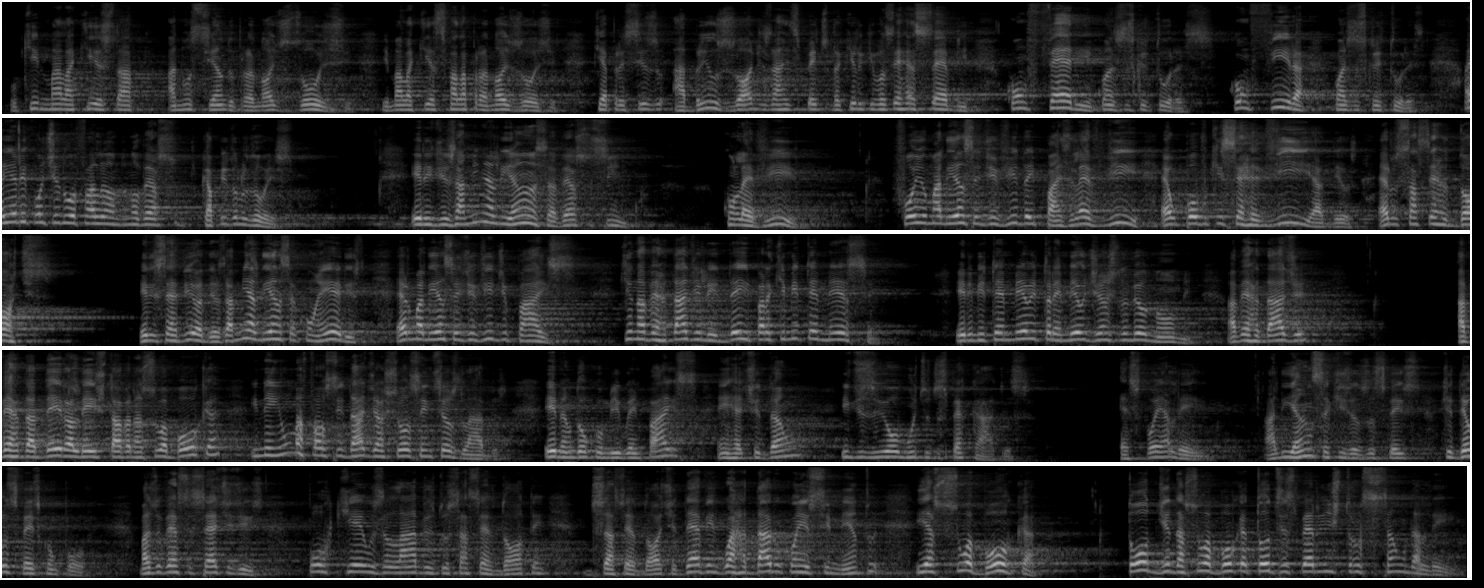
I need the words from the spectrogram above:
O que Malaquias está anunciando para nós hoje, e Malaquias fala para nós hoje, que é preciso abrir os olhos a respeito daquilo que você recebe, confere com as Escrituras, confira com as Escrituras. Aí ele continua falando no verso, capítulo 2 ele diz: A minha aliança, verso 5, com Levi, foi uma aliança de vida e paz. Levi é o povo que servia a Deus, eram os sacerdotes. Eles serviam a Deus. A minha aliança com eles era uma aliança de vida e paz, que na verdade lhe dei para que me temessem. Ele me temeu e tremeu diante do meu nome. A verdade, a verdadeira lei estava na sua boca e nenhuma falsidade achou-se em seus lábios. Ele andou comigo em paz, em retidão e desviou muitos dos pecados. Essa foi a lei, a aliança que Jesus fez, que Deus fez com o povo. Mas o verso 7 diz: Porque os lábios do sacerdote, do sacerdote devem guardar o conhecimento e a sua boca, todo da sua boca todos esperam instrução da lei.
